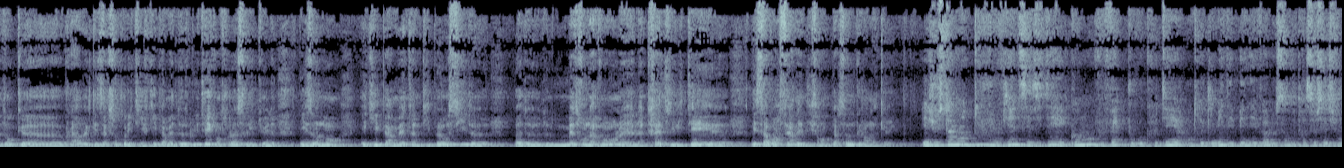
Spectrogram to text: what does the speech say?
donc euh, voilà, avec des actions collectives qui permettent de lutter contre la solitude, l'isolement, et qui permettent un petit peu aussi de, bah, de, mettre en avant la, la créativité, euh, les savoir-faire des différentes personnes que l'on accueille. Et justement, d'où vous viennent ces idées et comment vous faites pour recruter, entre guillemets, des bénévoles au sein de votre association?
